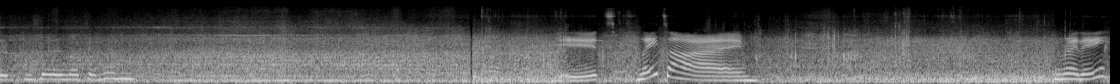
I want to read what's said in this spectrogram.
It's the same, that's It's playtime. Ready?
